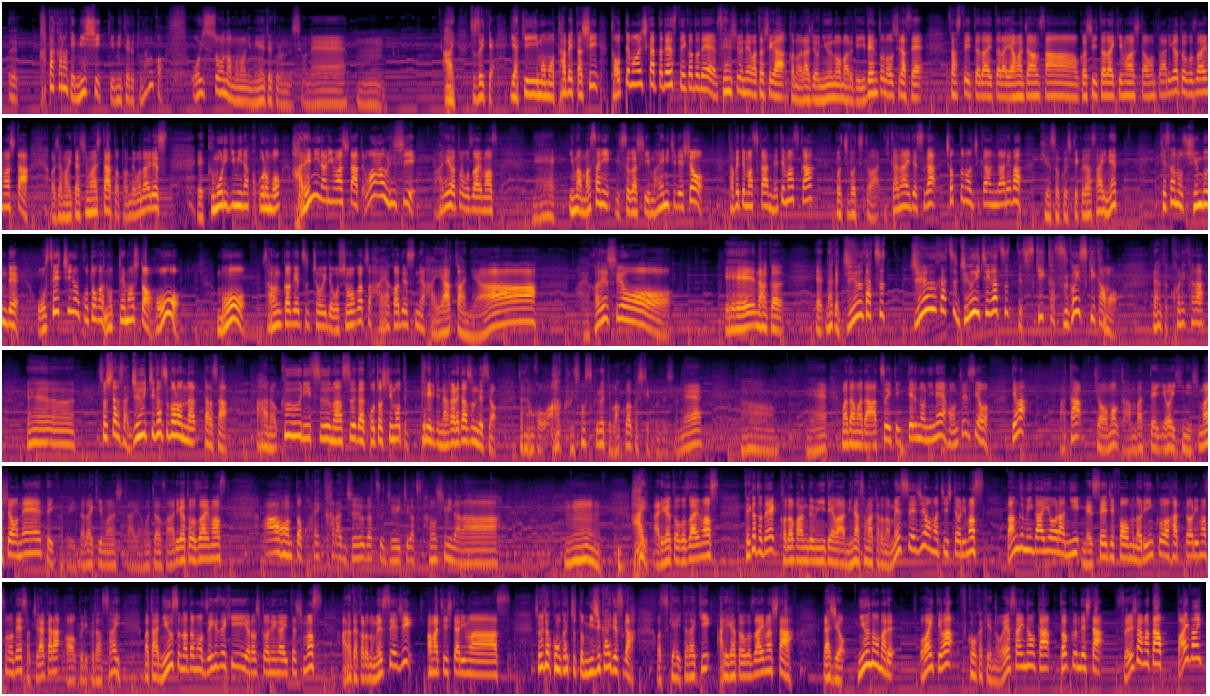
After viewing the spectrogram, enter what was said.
カタカナでミシって見てるとなんか美味しそうなものに見えてくるんですよね。うん。はい。続いて焼き芋も食べたしとっても美味しかったですということで先週ね私がこのラジオニューノーマルでイベントのお知らせさせていただいたら山ちゃんさんお越しいただきました。本当ありがとうございました。お邪魔いたしましたととんでもないです。え曇り気味な心も晴れになりました。ってわあ嬉しい。ありがとうございます。ね今まさに忙しい毎日でしょう。食べてますか？寝てますか？ぼちぼちとはいかないですがちょっとの時間があれば休息してくださいね。今朝の新聞でおせちのことが載ってました。ほう。もう3ヶ月ちょいでお正月早かですね。早かにゃ早かですよ。えー、なんかいやなんか10月10月11月って好きかすごい好きかも。なんかこれからうーん。そしたらさ11月頃になったらさあのクリスマスが今年もってテレビで流れ出すんですよ。だからなんかあクリスマス来るってワクワクしてくるんですよね。うん。ね、まだまだ暑いと言ってるのにね本当ですよ。ではまた今日も頑張って良い日にしましょうね。ということでいただきました。山ちゃんさんありがとうございます。ああ本当これから10月11月楽しみだな。うん。はいありがとうございます。ということでこの番組では皆様からのメッセージをお待ちしております。番組概要欄にメッセージフォームのリンクを貼っておりますのでそちらからお送りください。またニュースなどもぜひぜひよろしくお願いいたします。あなたからのメッセージお待ちしております。それでは今回ちょっと短いですがお付き合いいただきありがとうございました。ラジオニューノーマル。お相手は福岡県のお野菜農家とっくんでした。それじゃあまた。バイバイ。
